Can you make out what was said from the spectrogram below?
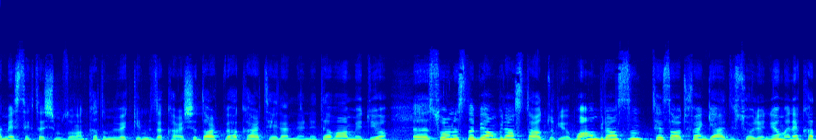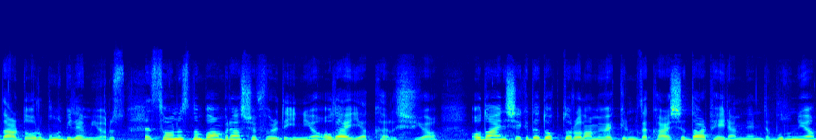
meslektaşımız olan kadın müvekkilimize karşı darp ve hakaret eylemlerine devam ediyor. E, sonrasında bir ambulans daha duruyor. Bu ambulansın tesadüfen geldiği söyleniyor ama ne kadar doğru bunu bilemiyoruz. E, sonrasında bu ambulans şoförü de iniyor. Olaya karışıyor. O da aynı şekilde doktor olan müvekkilimize karşı darp eylemlerinde bulunuyor.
